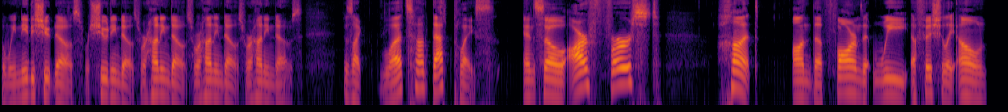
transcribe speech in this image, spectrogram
But we need to shoot does. We're shooting does. We're hunting does. We're hunting does. We're hunting does. It's like let's hunt that place. And so our first hunt on the farm that we officially own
